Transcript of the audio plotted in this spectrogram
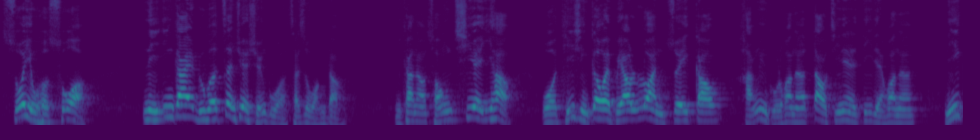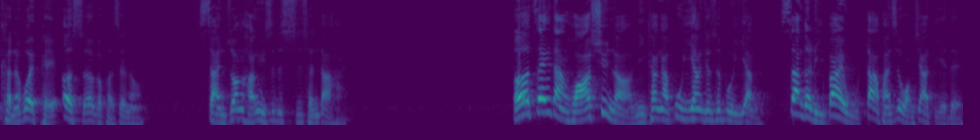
所以我说。你应该如何正确选股啊，才是王道。你看呢？从七月一号，我提醒各位不要乱追高航运股的话呢，到今天的低点的话呢，你可能会赔二十二个 percent 哦。散装航运是不是石沉大海？而这一档华讯啊，你看看不一样就是不一样。上个礼拜五大盘是往下跌的，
